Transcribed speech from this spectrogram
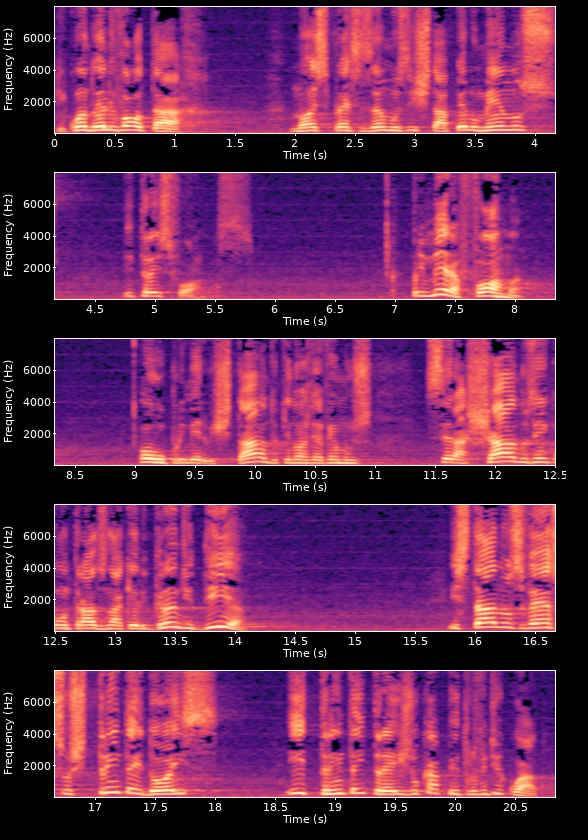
que quando Ele voltar, nós precisamos estar, pelo menos, de três formas. Primeira forma, ou o primeiro estado que nós devemos ser achados e encontrados naquele grande dia, está nos versos 32 e 33 do capítulo 24.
